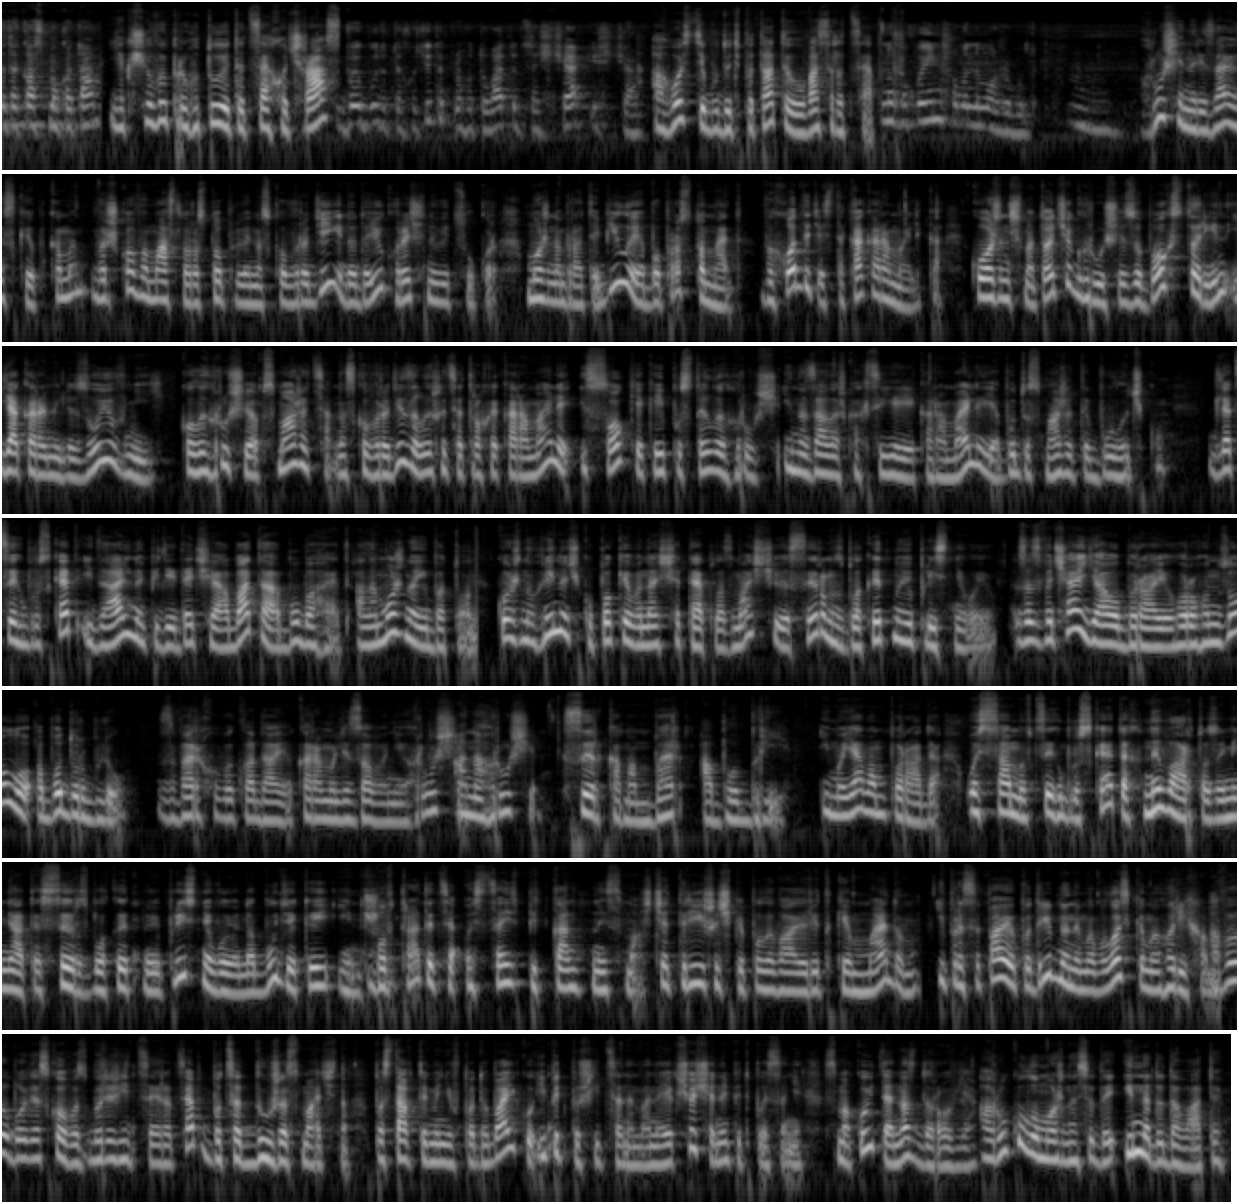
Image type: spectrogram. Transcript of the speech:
Це така смакота. Якщо ви приготуєте це хоч раз, Ви будете хотіти приготувати це ще і ще. а гості будуть питати у вас рецепт. Ну, бо по-іншому не може бути. Груші нарізаю скибками, вершкове масло розтоплюю на сковороді і додаю коричневий цукор. Можна брати білий або просто мед. Виходить ось така карамелька. Кожен шматочок груші з обох сторін я карамелізую в ній. Коли груші обсмажаться, на сковороді залишиться трохи карамелі і сок, який пустили груші. І на залишках цієї карамелі я буду смажити булочку. Для цих брускет ідеально підійде чиабата або багет, але можна і батон. Кожну гріночку, поки вона ще тепла, змащую сиром з блакитною пліснявою. Зазвичай я обираю горгонзолу або дурблю. Зверху викладаю карамелізовані груші, а на груші сир камамбер або брі. І моя вам порада: ось саме в цих брускетах не варто заміняти сир з блакитною пліснявою на будь-який інший, бо втратиться ось цей пікантний смак. Ще трішечки поливаю рідким медом і присипаю подрібненими волоськими горіхами. А ви обов'язково збережіть цей рецепт, бо це дуже смачно. Поставте мені вподобайку і підпишіться на мене, якщо ще не підписані. Смакуйте на здоров'я. А руколу можна сюди і не додавати.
